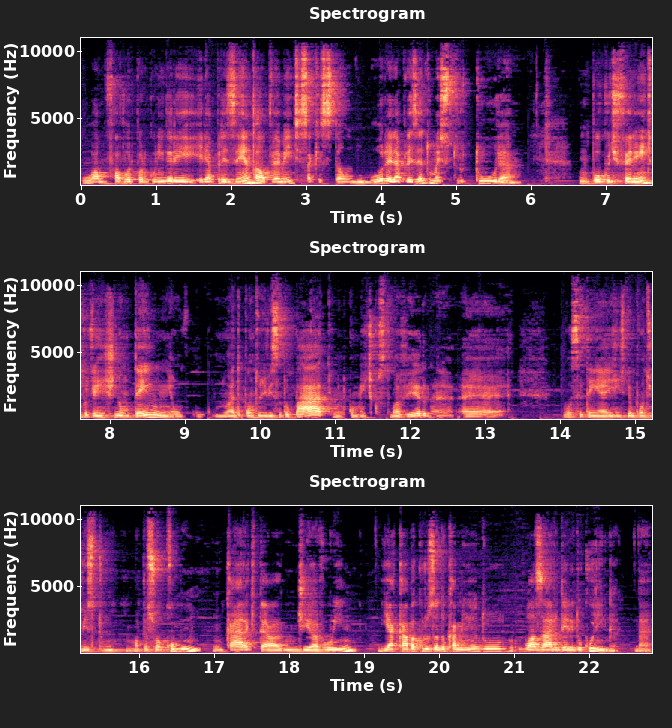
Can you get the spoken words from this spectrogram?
o A Favor para o Coringa, ele, ele apresenta, obviamente, essa questão do humor, ele apresenta uma estrutura um pouco diferente, porque a gente não tem, não é do ponto de vista do Batman, como a gente costuma ver, né? É, você tem aí, a gente tem um ponto de vista de uma pessoa comum, um cara que está num dia ruim e acaba cruzando o caminho do, do azar dele do Coringa, né?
